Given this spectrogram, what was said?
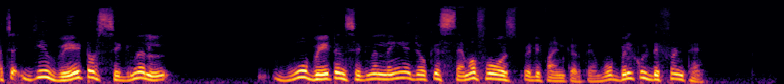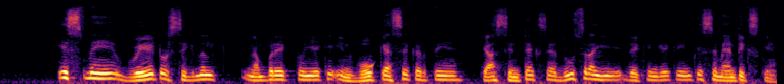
اچھا یہ ویٹ اور سگنل، وہ ویٹ اینڈ سگنل نہیں ہے جو کہ سیموفورس پہ ڈیفائن کرتے ہیں، وہ بالکل ڈفرنٹ ہیں۔ اس میں ویٹ اور سگنل نمبر ایک تو یہ کہ انوو کیسے کرتے ہیں، کیا سنٹیکس ہے۔ دوسرا یہ دیکھیں گے کہ ان کے سیمینٹکس کے ہیں۔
